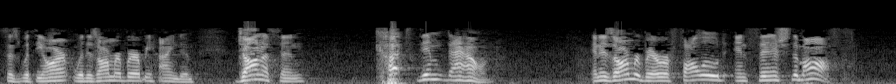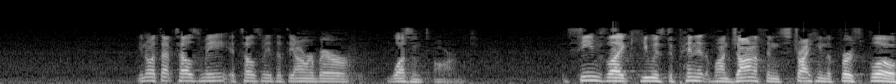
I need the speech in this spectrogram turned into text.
It says with the arm, with his armor bearer behind him, Jonathan cut them down, and his armor bearer followed and finished them off. You know what that tells me? It tells me that the armor bearer wasn't armed. It seems like he was dependent upon Jonathan striking the first blow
